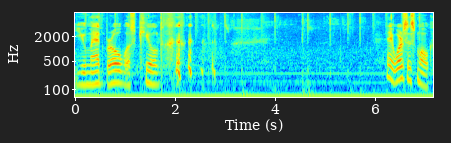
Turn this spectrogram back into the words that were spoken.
You mad bro was killed. hey, where's the smoke?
